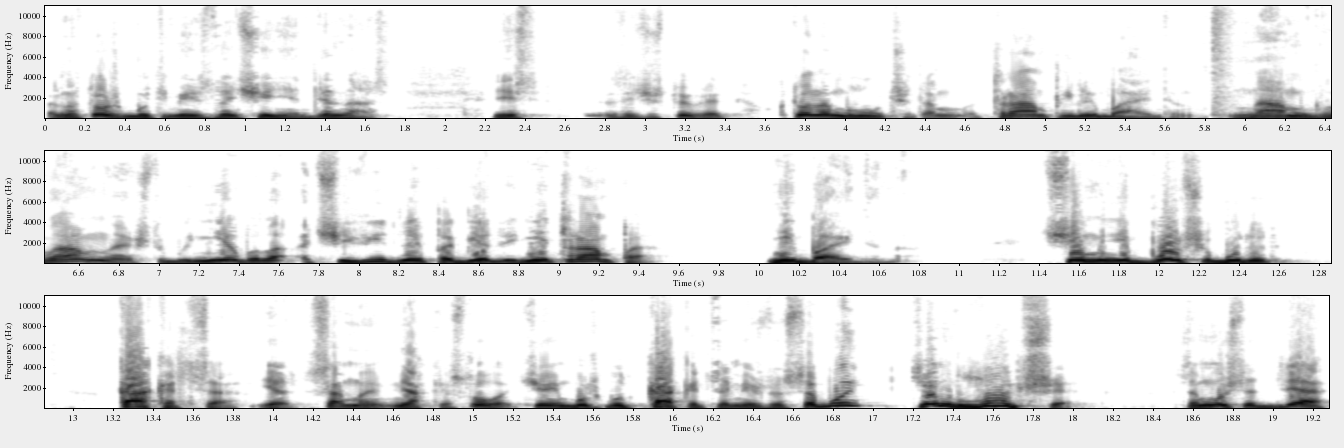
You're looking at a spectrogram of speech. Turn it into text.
Оно тоже будет иметь значение для нас. Есть зачастую говорят, кто нам лучше, там, Трамп или Байден. Нам главное, чтобы не было очевидной победы ни Трампа, ни Байдена. Чем они больше будут какаться, я, самое мягкое слово, чем они больше будут какаться между собой, тем лучше. Потому что для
